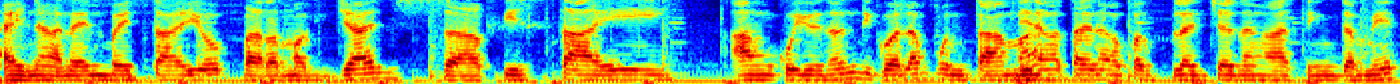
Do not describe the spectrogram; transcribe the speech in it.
ay na na-invite tayo para mag-judge sa Pistay Angko yun. Hindi ko alam kung tama. Hindi na tayo nakapag-plancha ng ating damit.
